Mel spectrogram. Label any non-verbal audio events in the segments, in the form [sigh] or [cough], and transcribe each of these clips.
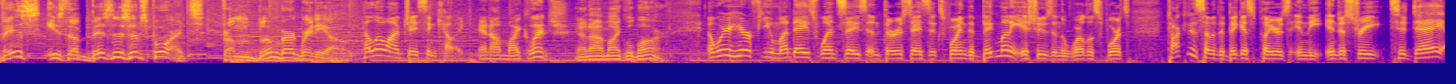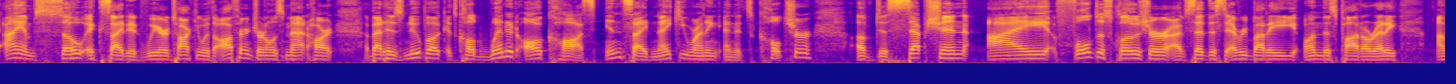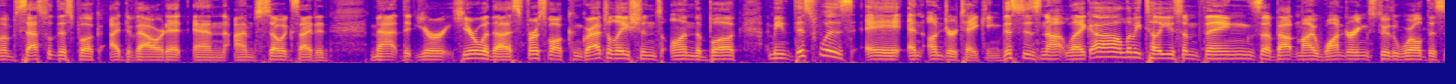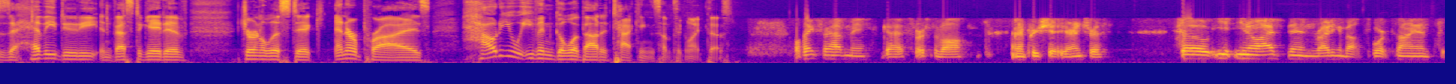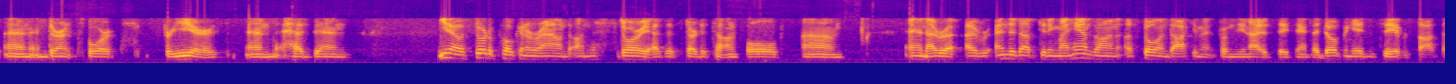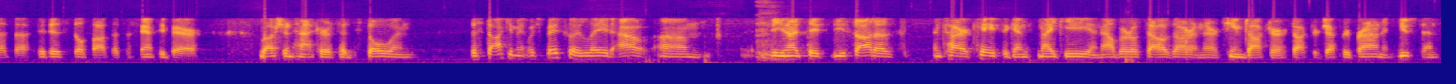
This is the business of sports from Bloomberg Radio. Hello, I'm Jason Kelly. And I'm Mike Lynch. And I'm Michael Barr. And we're here for you Mondays, Wednesdays, and Thursdays exploring the big money issues in the world of sports, talking to some of the biggest players in the industry. Today, I am so excited. We are talking with author and journalist Matt Hart about his new book. It's called Win at All Costs Inside Nike Running and Its Culture of Deception. I, full disclosure, I've said this to everybody on this pod already. I'm obsessed with this book. I devoured it, and I'm so excited, Matt, that you're here with us. First of all, congratulations on the book. I mean, this was a an undertaking. This is not like, oh, let me tell you some things about my wanderings through the world. This is a heavy duty investigative journalistic enterprise. How do you even go about attacking something like this? Well, thanks for having me, guys, first of all, and I appreciate your interest. So, you, know, I've been writing about sports science and endurance sports for years and had been, you know, sort of poking around on this story as it started to unfold. Um, and I, re- I ended up getting my hands on a stolen document from the United States Anti-Doping Agency. It was thought that the, it is still thought that the Fancy Bear Russian hackers had stolen this document, which basically laid out um, the United States USADA's entire case against Nike and Alberto Salazar and their team doctor, Dr. Jeffrey Brown in Houston.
